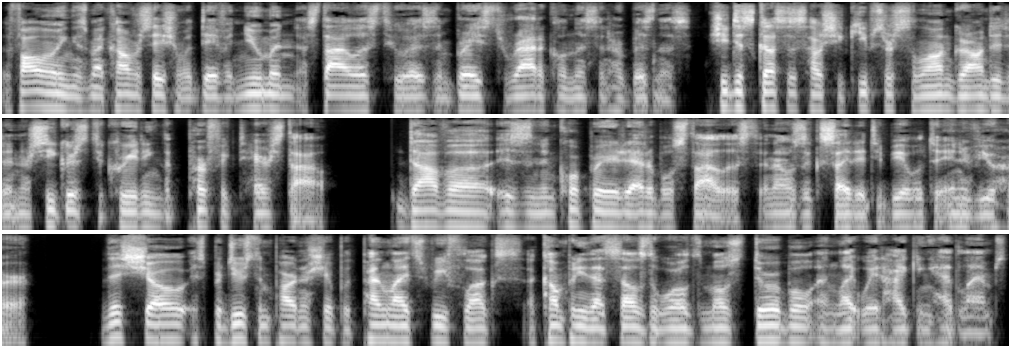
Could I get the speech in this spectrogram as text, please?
The following is my conversation with Dava Newman, a stylist who has embraced radicalness in her business. She discusses how she keeps her salon grounded and her secrets to creating the perfect hairstyle. Dava is an incorporated edible stylist, and I was excited to be able to interview her. This show is produced in partnership with Penlights Reflux, a company that sells the world's most durable and lightweight hiking headlamps.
